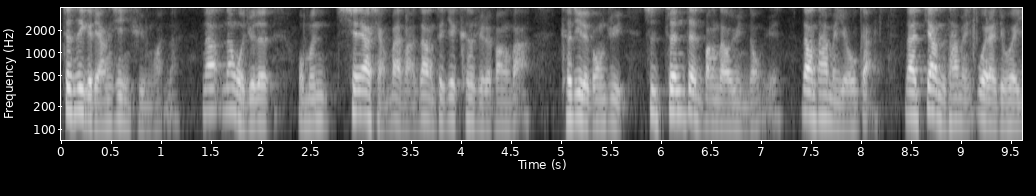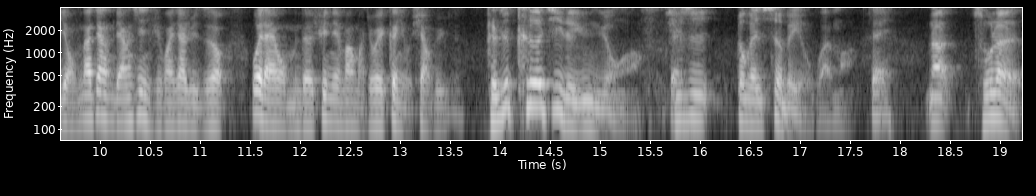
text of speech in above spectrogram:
这是一个良性循环啦。那那我觉得我们先要想办法让这些科学的方法。科技的工具是真正帮到运动员，让他们有感，那这样子他们未来就会用，那这样良性循环下去之后，未来我们的训练方法就会更有效率可是科技的运用啊，其实都跟设备有关嘛。对。那除了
